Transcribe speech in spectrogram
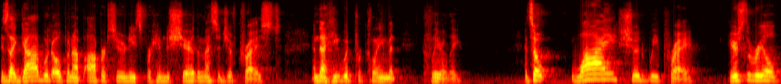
is that God would open up opportunities for him to share the message of Christ and that he would proclaim it clearly. And so, why should we pray? Here's the real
